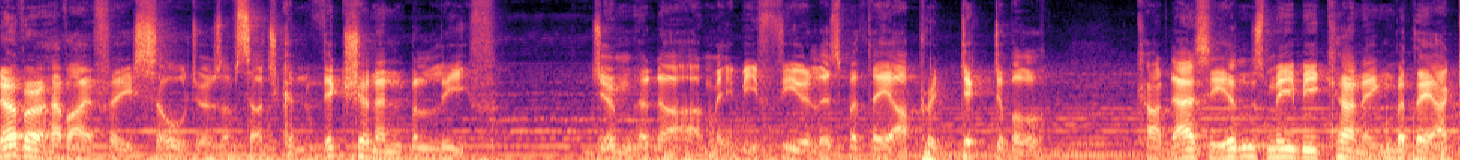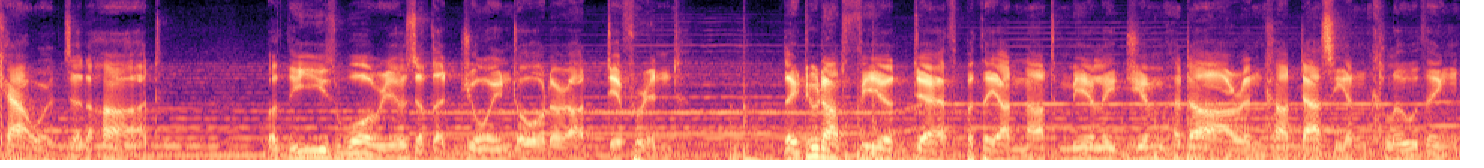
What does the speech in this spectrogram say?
Never have I faced soldiers of such conviction and belief. Jem'Hadar may be fearless, but they are predictable. Cardassians may be cunning, but they are cowards at heart. But these warriors of the Joint Order are different. They do not fear death, but they are not merely Jem'Hadar in Cardassian clothing.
